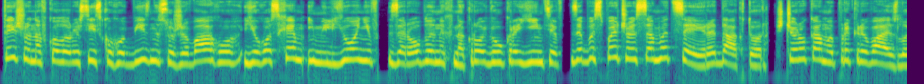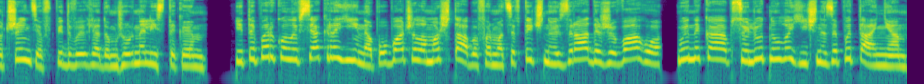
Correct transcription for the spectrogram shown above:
Тишу навколо російського бізнесу Живаго, його схем і мільйонів, зароблених на крові українців, забезпечує саме цей редактор, що роками прикриває злочинців під виглядом журналістики. І тепер, коли вся країна побачила масштаби фармацевтичної зради Живаго, виникає абсолютно логічне запитання:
